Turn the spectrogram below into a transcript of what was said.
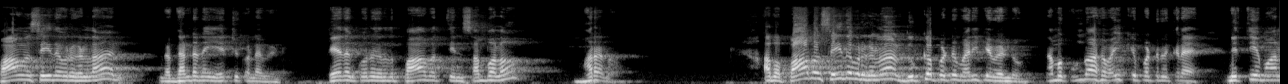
பாவம் செய்தவர்கள் தான் இந்த தண்டனையை ஏற்றுக்கொள்ள வேண்டும். வேதம் கூறுகிறது பாவத்தின் சம்பளம் மரணம். அப்ப பாவம் செய்தவர்கள் தான் துக்கப்பட்டு மறிக்க வேண்டும். நமக்கு முன்பாக வைக்கப்பட்டிருக்கிற நித்தியமான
